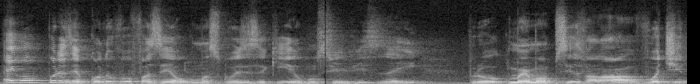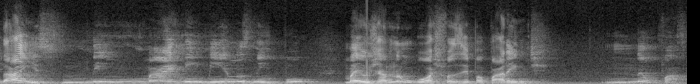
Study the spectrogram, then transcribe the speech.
É igual, por exemplo, quando eu vou fazer algumas coisas aqui, alguns serviços aí, pro, pro meu irmão precisa falar, ó, vou te dar isso, nem mais, nem menos, nem pouco, mas eu já não gosto de fazer para parente. Não faço.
